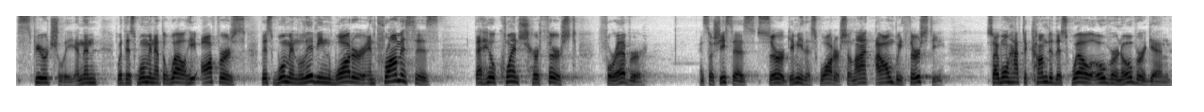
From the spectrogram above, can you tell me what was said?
spiritually. And then with this woman at the well, he offers this woman living water and promises that he'll quench her thirst forever. And so she says, Sir, give me this water so not, I won't be thirsty, so I won't have to come to this well over and over again.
